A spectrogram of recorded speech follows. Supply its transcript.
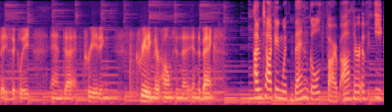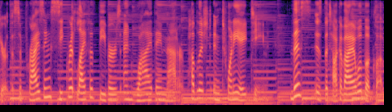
basically and uh, and creating creating their homes in the in the banks. I'm talking with Ben Goldfarb, author of Eager: The Surprising Secret Life of Beavers and Why They Matter, published in 2018. This is the Talk of Iowa Book Club.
